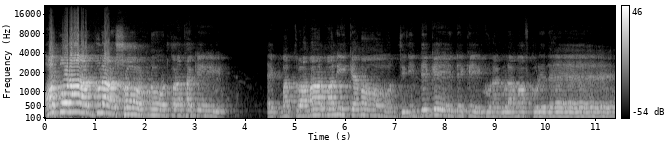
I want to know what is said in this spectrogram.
অপরাধগুলা সব নোট করা থাকে। একমাত্র আমার মালিক এমন যিনি ডেকে ডেকে গুণাগুলা মাফ করে দেয়।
